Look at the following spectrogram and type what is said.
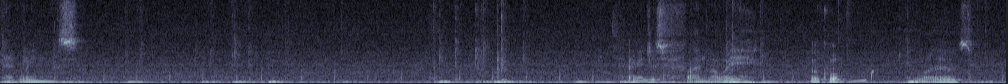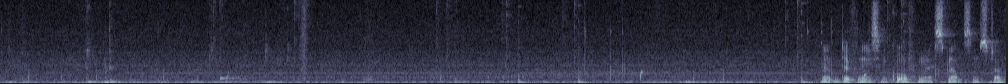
Bat wings. See if I can just find my way. Oh, cool. One of those. Yep, definitely need some coal if I'm going to smelt some stuff.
